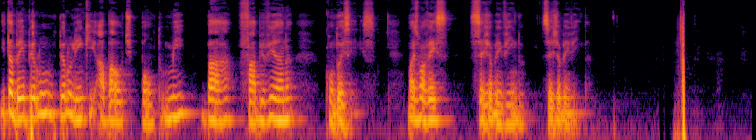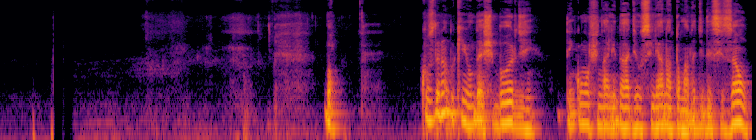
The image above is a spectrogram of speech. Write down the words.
e também pelo, pelo link about.me barra Fábio Viana com dois N's. Mais uma vez, seja bem-vindo, seja bem-vinda. Bom, Considerando que um dashboard tem como finalidade auxiliar na tomada de decisão,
